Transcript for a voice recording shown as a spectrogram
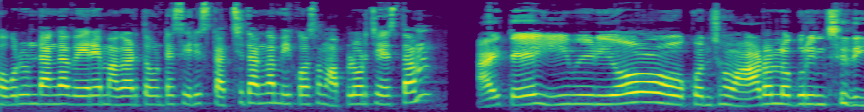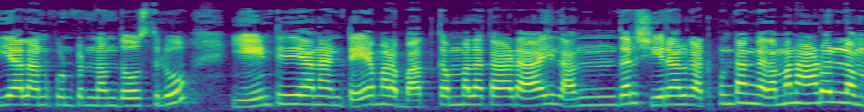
మొగుడుండంగా వేరే మగాడితో ఉంటే సిరీస్ ఖచ్చితంగా మీకోసం అప్లోడ్ చేస్తాం. అయితే ఈ వీడియో కొంచెం ఆడోళ్ళ గురించి తీయాలనుకుంటున్నాం దోస్తులు. ఏంటిది అని అంటే మన బతుకమ్మల కాడ వీళ్ళందరూ చీరలు కట్టుకుంటాం కదా మన ఆడోళ్ళం.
